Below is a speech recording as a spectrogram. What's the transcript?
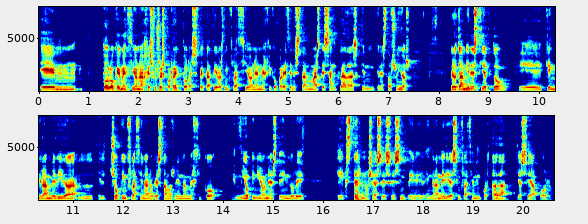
Em, todo lo que menciona Jesús es correcto. Las expectativas de inflación en México parecen estar más desancladas que en Estados Unidos. Pero también es cierto eh, que en gran medida el choque inflacionario que estamos viendo en México, en mi opinión, es de índole externo. O sea, es, eh, en gran medida es inflación importada, ya sea por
